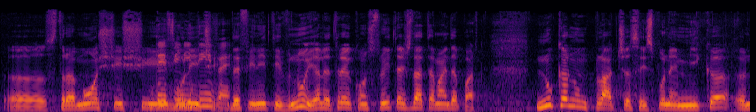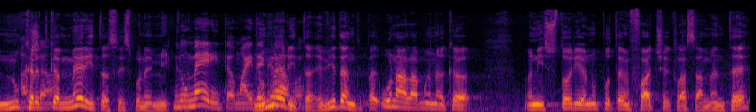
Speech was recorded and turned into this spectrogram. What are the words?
uh, strămoșii și Definitive. bunicii. Definitiv. Nu, ele trebuie construite și date mai departe. Nu că nu-mi place să-i spunem mică, nu Așa. cred că merită să-i spunem mică. Nu merită mai Nu degrabă. merită, evident. Una la mână că în istorie nu putem face clasamente,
